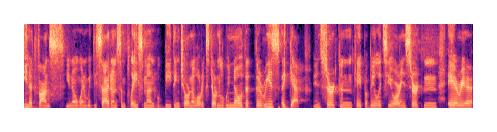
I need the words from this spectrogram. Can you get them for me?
in advance you know when we decide on some placement be it internal or external we know that there is a gap in certain capability or in certain area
